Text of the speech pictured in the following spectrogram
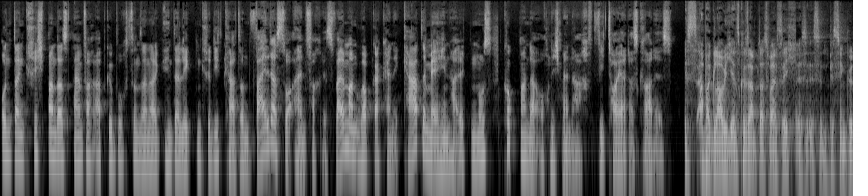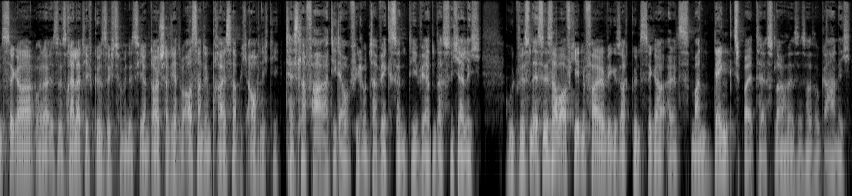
und dann kriegt man das einfach abgebucht von seiner hinterlegten Kreditkarte. Und weil das so einfach ist, weil man überhaupt gar keine Karte mehr hinhalten muss, guckt man da auch nicht mehr nach, wie teuer das gerade ist. Ist aber, glaube ich, insgesamt, das weiß ich, es ist ein bisschen günstiger oder es ist relativ günstig, zumindest hier in Deutschland. Jetzt im Ausland den Preis habe ich auch nicht. Die Tesla-Fahrer, die da viel unterwegs sind, die werden das sicherlich gut wissen. Es ist aber auf jeden Fall, wie gesagt, günstiger, als man denkt bei Tesla. Es ist also gar nicht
